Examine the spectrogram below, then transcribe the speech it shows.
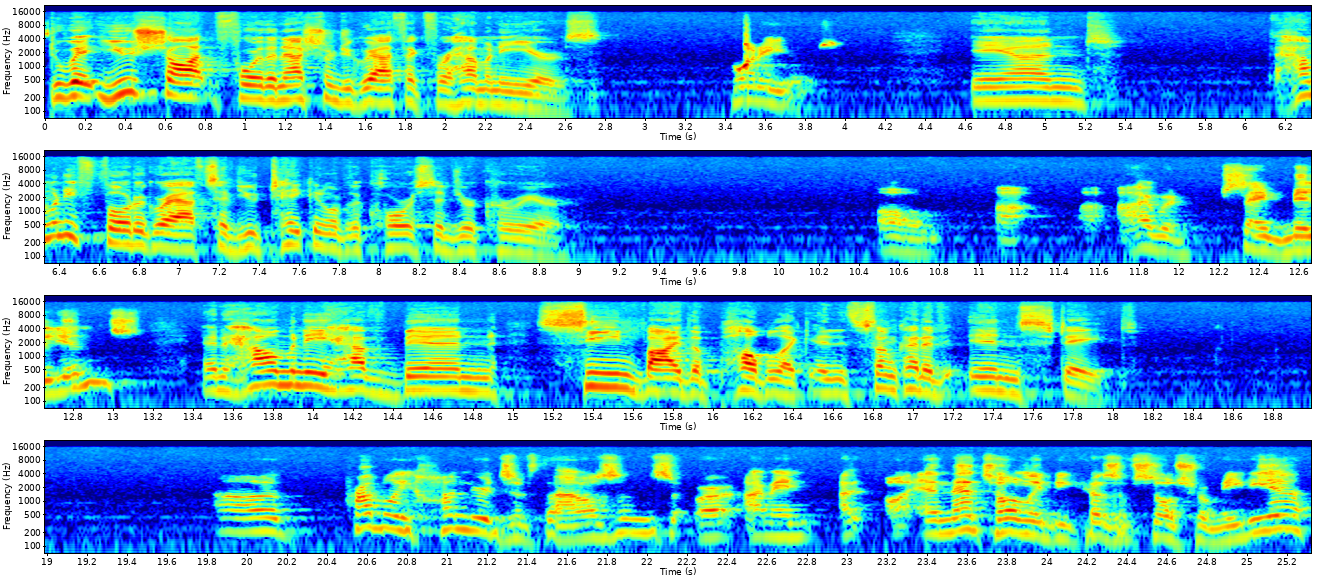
DeWitt, you shot for the National Geographic for how many years? 20 years. And how many photographs have you taken over the course of your career? Oh, uh, I would say millions. And how many have been seen by the public in some kind of in state? Uh, probably hundreds of thousands. Or I mean, I, and that's only because of social media.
